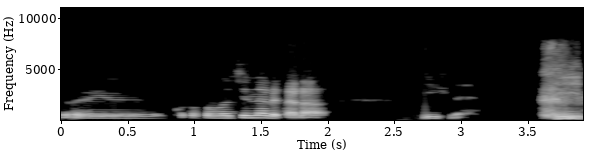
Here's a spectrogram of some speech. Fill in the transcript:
そういう子と友達になれたら、いいね。いい、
